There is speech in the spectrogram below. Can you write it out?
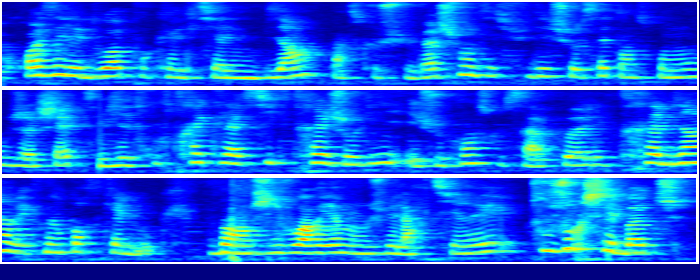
croisez les doigts pour qu'elles tiennent bien parce que je suis vachement déçue des chaussettes en ce moment que j'achète. Je les trouve très classiques, très jolies et je pense que ça peut aller très bien avec n'importe quel look. Bon j'y vois rien donc je vais la retirer. Toujours chez Botch.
